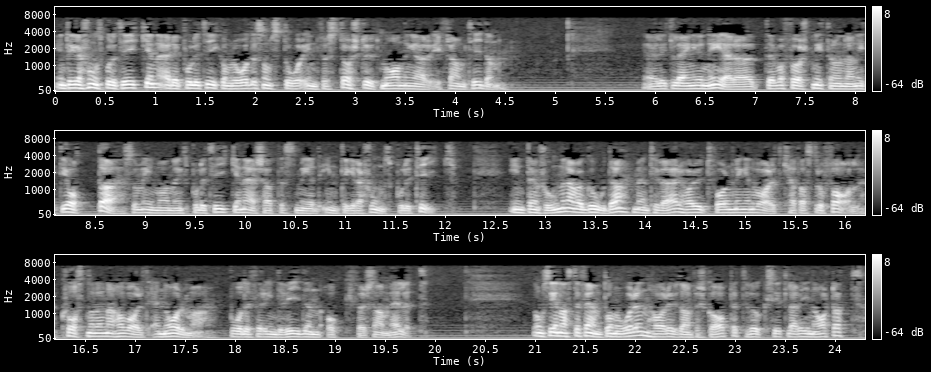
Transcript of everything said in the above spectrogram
Integrationspolitiken är det politikområde som står inför störst utmaningar i framtiden. Eh, lite längre ner, det var först 1998 som invandringspolitiken ersattes med integrationspolitik. Intentionerna var goda men tyvärr har utformningen varit katastrofal. Kostnaderna har varit enorma, både för individen och för samhället. De senaste 15 åren har utanförskapet vuxit lavinartat.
